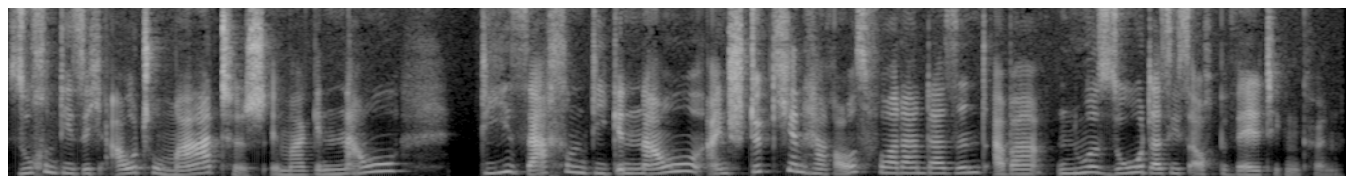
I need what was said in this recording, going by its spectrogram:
suchen die sich automatisch immer genau die Sachen, die genau ein Stückchen herausfordernder sind, aber nur so, dass sie es auch bewältigen können.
